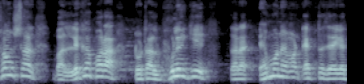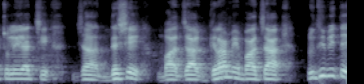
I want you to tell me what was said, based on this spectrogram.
সংসার বা লেখাপড়া টোটাল ভুলে গিয়ে তারা এমন এমন একটা জায়গায় চলে যাচ্ছে যা দেশে বা যা গ্রামে বা যা পৃথিবীতে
